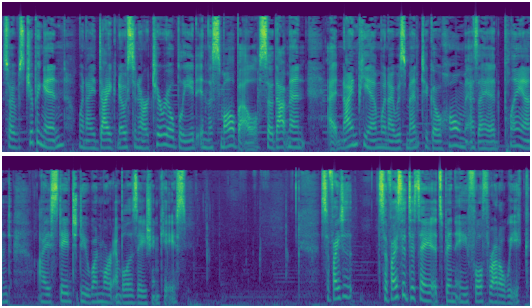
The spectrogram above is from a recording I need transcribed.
So I was chipping in when I diagnosed an arterial bleed in the small bowel. So that meant at 9 p.m., when I was meant to go home as I had planned, I stayed to do one more embolization case. Suffice it, suffice it to say, it's been a full throttle week.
